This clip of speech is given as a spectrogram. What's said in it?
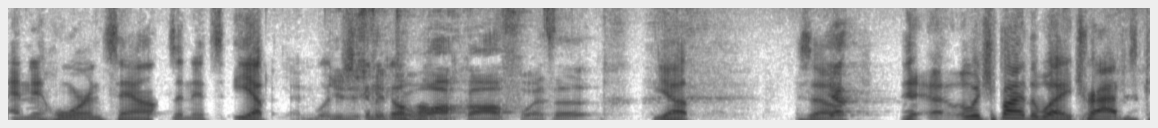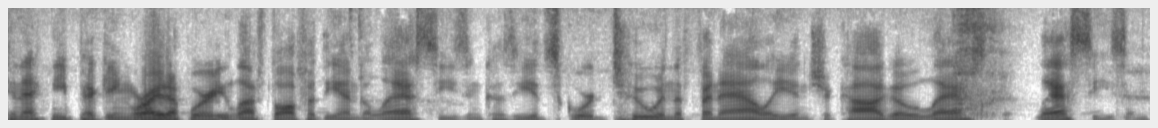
and the horn sounds and it's yep And you just gonna get go to home. walk off with it. Yep. So, uh, which by the way, Travis Konecny picking right up where he left off at the end of last season because he had scored two in the finale in Chicago last last season,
